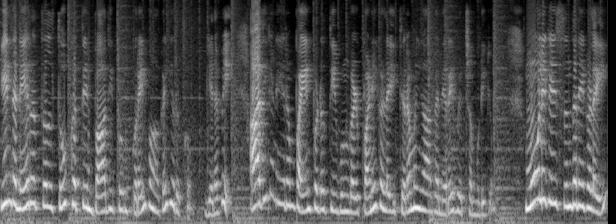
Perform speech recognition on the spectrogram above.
இந்த நேரத்தில் தூக்கத்தின் பாதிப்பும் குறைவாக இருக்கும். எனவே அதிக நேரம் பயன்படுத்தி உங்கள் பணிகளை திறமையாக நிறைவேற்ற முடியும். மூலிகை சிந்தனைகளை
